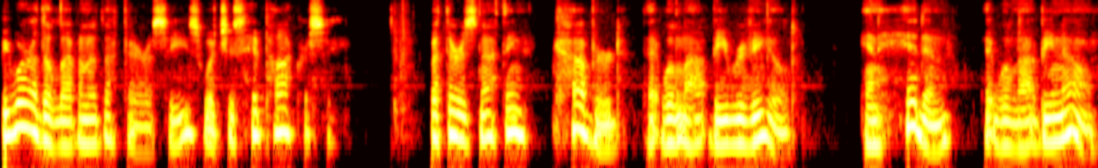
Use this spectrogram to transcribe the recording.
Beware of the leaven of the Pharisees, which is hypocrisy. But there is nothing covered that will not be revealed, and hidden that will not be known.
